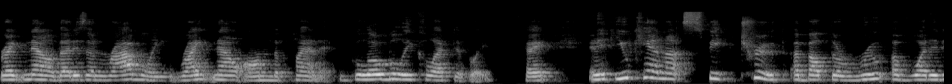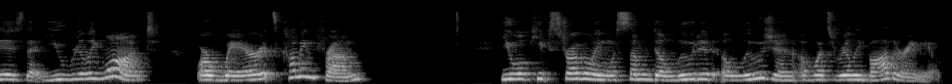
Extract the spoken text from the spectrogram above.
right now that is unraveling right now on the planet, globally, collectively. Okay. And if you cannot speak truth about the root of what it is that you really want or where it's coming from, you will keep struggling with some diluted illusion of what's really bothering you.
